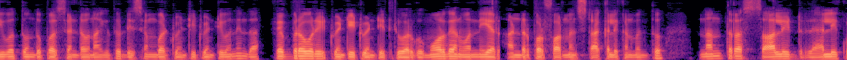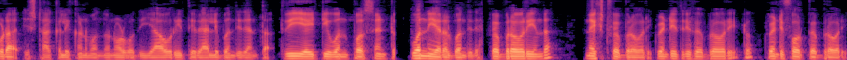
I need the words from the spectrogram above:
ಐವತ್ತೊಂದು ಪರ್ಸೆಂಟ್ ಡೌನ್ ಆಗಿತ್ತು ಡಿಸೆಂಬರ್ ಟ್ವೆಂಟಿ ಟ್ವೆಂಟಿ ಒನ್ ಇಂದ ಫೆಬ್ರವರಿ ಟ್ವೆಂಟಿ ಟ್ವೆಂಟಿ ತ್ರೀ ವರೆಗೂ. More than one year under performance stock ಅಲ್ಲಿ ಕಂಡು ಬಂದಿತ್ತು. ನಂತರ ಸಾಲಿಡ್ ರ್ಯಾಲಿ ಕೂಡ ಈ ಸ್ಟಾಕ್ ಅಲ್ಲಿ ಕಂಡು ಬಂದು ನೋಡಬಹುದು ಯಾವ ರೀತಿ ರ್ಯಾಲಿ ಬಂದಿದೆ ಅಂತ. Three eighty one percent one year ಅಲ್ಲಿ ಬಂದಿದೆ. ಫೆಬ್ರವರಿಯಿಂದ next February twenty three February to twenty four February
